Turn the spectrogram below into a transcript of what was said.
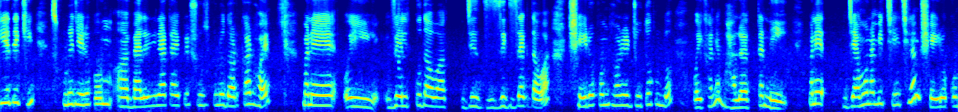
গিয়ে দেখি, স্কুলে যেরকম ব্যালেরিনা টাইপের শুজগুলো দরকার হয় মানে ওই ভেলকু দেওয়া জিগজ্যাগ দেওয়া সেই রকম ধরনের জুতোগুলো ওইখানে ভালো একটা নেই। মানে যেমন আমি চেয়েছিলাম সেই রকম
